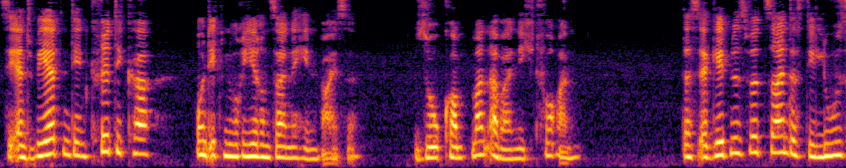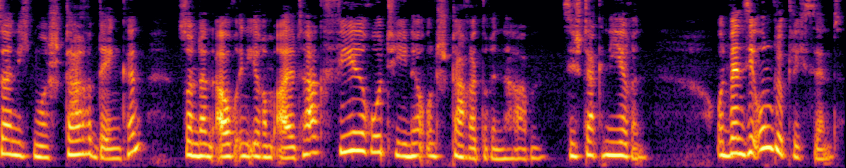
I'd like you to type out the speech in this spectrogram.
sie entwerten den Kritiker und ignorieren seine Hinweise. So kommt man aber nicht voran. Das Ergebnis wird sein, dass die Loser nicht nur starr denken, sondern auch in ihrem Alltag viel Routine und Starre drin haben. Sie stagnieren. Und wenn sie unglücklich sind,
